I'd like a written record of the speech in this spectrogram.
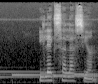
y la exhalación.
